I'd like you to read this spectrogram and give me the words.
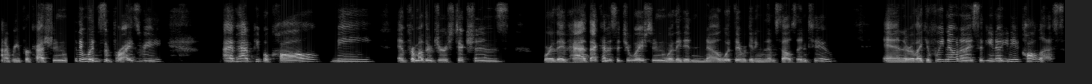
kind of repercussion. It wouldn't surprise me. I've had people call me and from other jurisdictions where they've had that kind of situation where they didn't know what they were getting themselves into. And they were like, if we know, and I said, you know, you need to call us.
